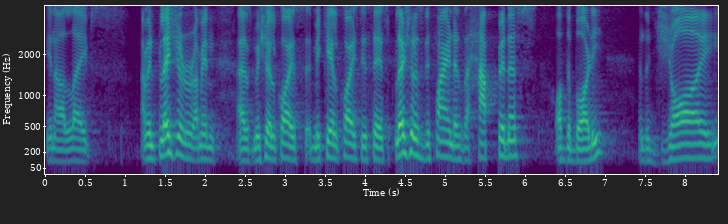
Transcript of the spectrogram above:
in our lives. I mean, pleasure, I mean, as Michel Kois, Michael Kois he says, pleasure is defined as the happiness of the body, and the joy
